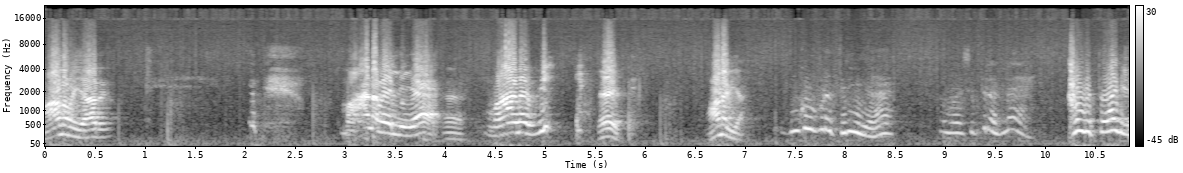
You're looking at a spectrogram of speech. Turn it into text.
மாணவன் யாரு? மாணவன் இல்லைங்க ஆ. மாணவி. ஏய் மாணவியா? உங்களுக்கு கூட தெரியுங்க. நம்ம சித்ரா இல்ல அவங்க தோழி.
